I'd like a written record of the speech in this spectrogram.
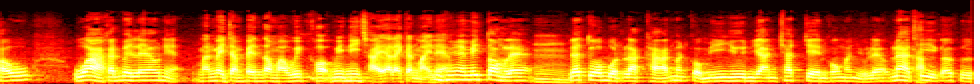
เขา ว่ากันไปแล้วเนี่ยมันไม่จำเป็นต้องมาวิเคราะห์วินิจฉัยอะไรกันใหม่แล้วไม่ไม่ต้องแล้วอืมและตัวบทหลักฐานมันก็มียืนยันชัดเจนของมันอยู่แล้ว หน้าที่ก็คือ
